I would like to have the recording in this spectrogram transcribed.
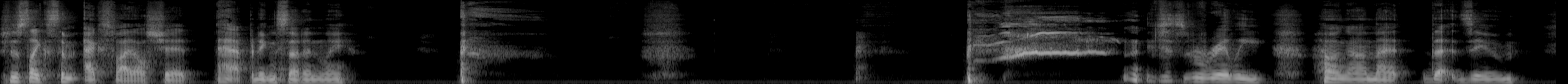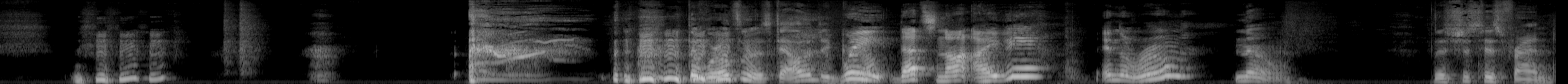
Just like some X File shit happening suddenly. just really hung on that that zoom. the world's most talented girl. Wait, that's not Ivy in the room. no, that's just his friend.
